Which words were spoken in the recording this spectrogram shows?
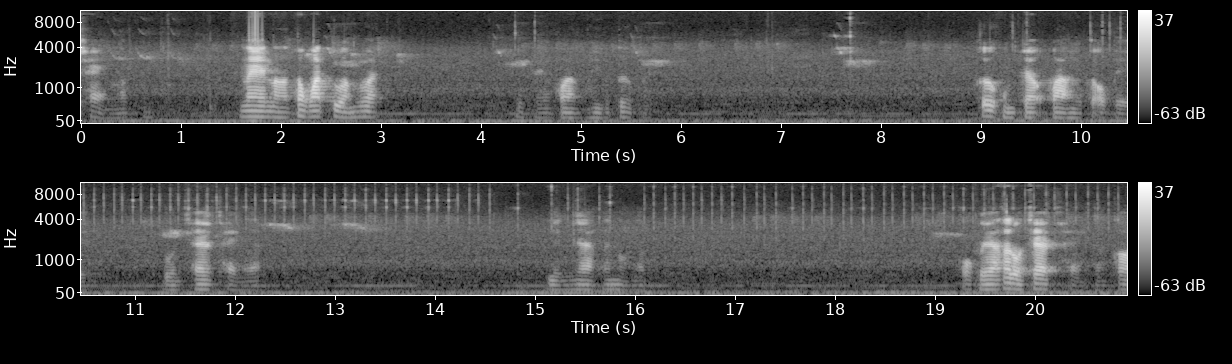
แข็งครับแน่นอนต้องวัดตวงด้วยควางเฮลิคอปเตอร์ไปคือผมจะวางอยู่ต่อไปโดนแช่แข็งแล้วเล่นยากแน่นอนครับโอเคถ้าโดนแช่แข็งแล้วก็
